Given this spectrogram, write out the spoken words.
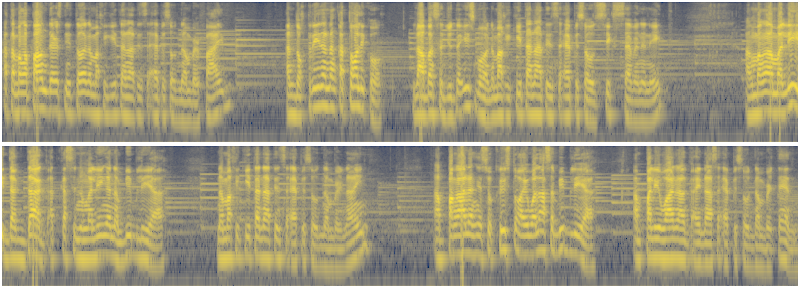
at ang mga founders nito na makikita natin sa episode number 5. Ang doktrina ng Katoliko laban sa Judaismo na makikita natin sa episode 6, 7, and 8. Ang mga mali, dagdag at kasinungalingan ng Biblia na makikita natin sa episode number 9. Ang pangalang Heso Kristo ay wala sa Biblia. Ang paliwanag ay nasa episode number 10.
